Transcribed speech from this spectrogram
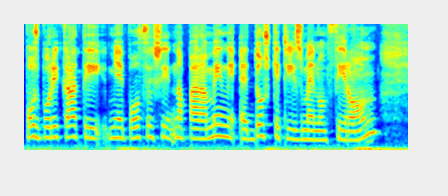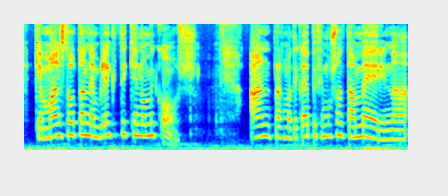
πώς μπορεί κάτι, μια υπόθεση να παραμείνει εντός και κλεισμένων θυρών και μάλιστα όταν εμπλέκεται και νομικός αν πραγματικά επιθυμούσαν τα μέρη να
